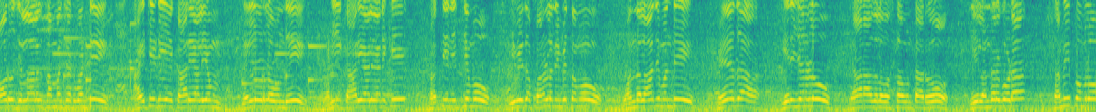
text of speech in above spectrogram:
ఆరు జిల్లాలకు సంబంధించినటువంటి ఐటీడీఏ కార్యాలయం నెల్లూరులో ఉంది. ఈ కార్యాలయానికి ప్రతినిత్యము వివిధ పనుల నిమిత్తము వందలాది మంది పేద గిరిజనులు యానాదులు వస్తూ ఉంటారు. వీళ్ళందరూ కూడా సమీపంలో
